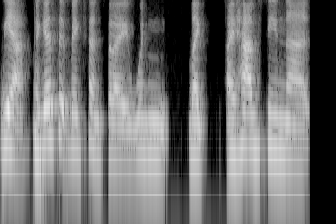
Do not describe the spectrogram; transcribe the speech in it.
yeah, I Mm. guess it makes sense, but I wouldn't like, I have seen that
